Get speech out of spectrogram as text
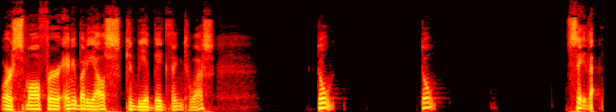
or small for anybody else can be a big thing to us. Don't say that.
